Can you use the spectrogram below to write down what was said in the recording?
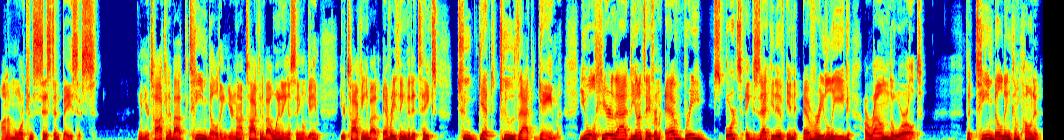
on a more consistent basis. When you're talking about team building, you're not talking about winning a single game. You're talking about everything that it takes to get to that game. You will hear that, Deontay, from every sports executive in every league around the world. The team building component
